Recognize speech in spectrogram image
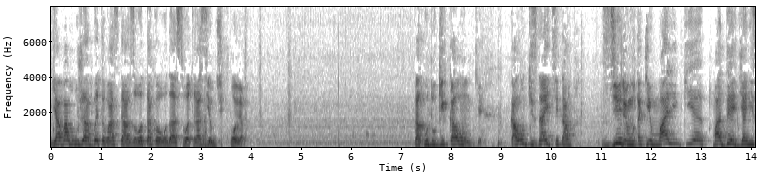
Я вам уже об этом рассказывал. Вот такой у нас вот разъемчик повер. Как у других колонки. Колонки, знаете, там с деревом вот такие маленькие модель я не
